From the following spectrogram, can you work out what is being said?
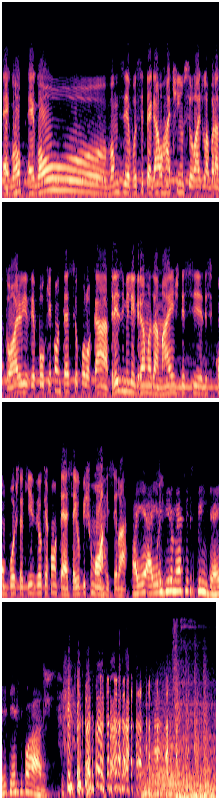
É igual, é igual, vamos dizer, você pegar o ratinho seu lá de laboratório e ver, pô, o que acontece se eu colocar 13 miligramas a mais desse, desse composto aqui e ver o que acontece. Aí o bicho morre, sei lá. Aí, aí ele vira o mestre Splinter, aí ele tem enche de porrada.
